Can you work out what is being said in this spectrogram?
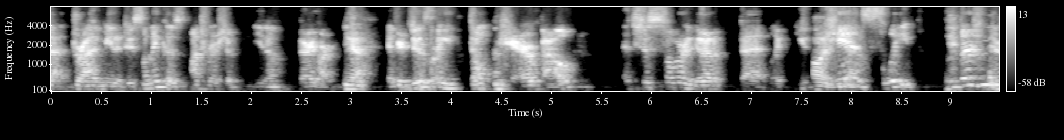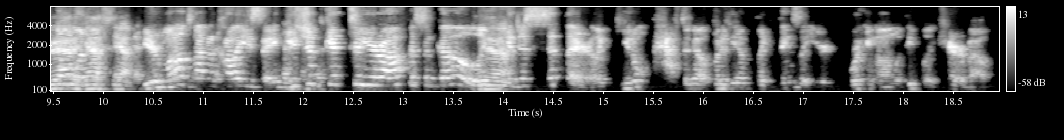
that drive me to do something because entrepreneurship, you know, very hard. Yeah. If you're doing Super. something you don't care about, it's just so hard to get out of bed. Like you Oh, can't yeah. sleep. There's no one gas. Yeah. Your mom's not gonna call you saying you should get to your office and go. Like Yeah. you can just sit there. Like you don't have to go. But if you have like things that you're working on with people that you care about,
